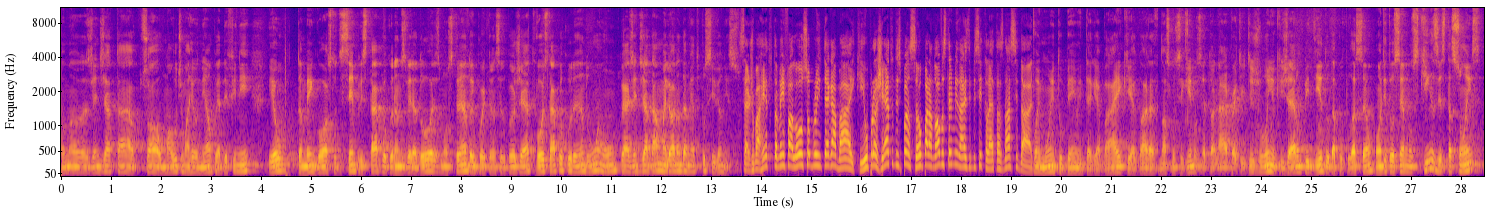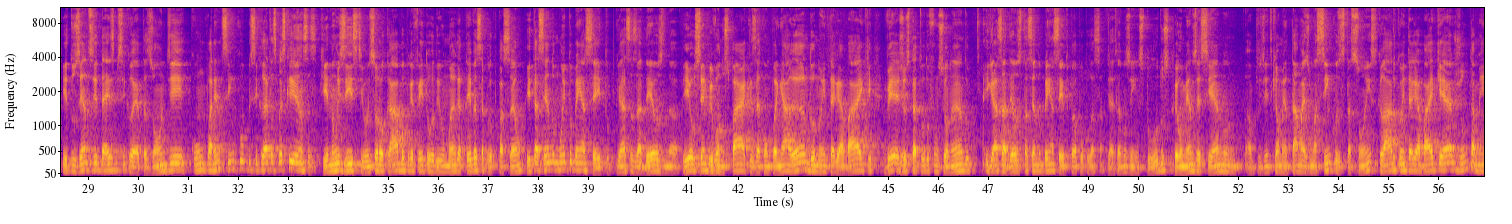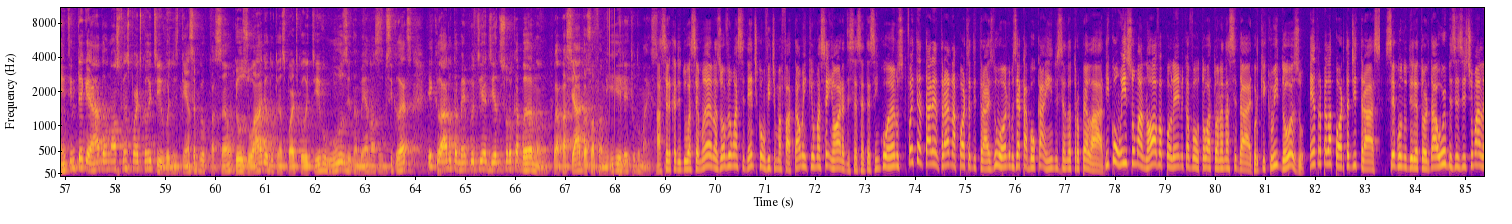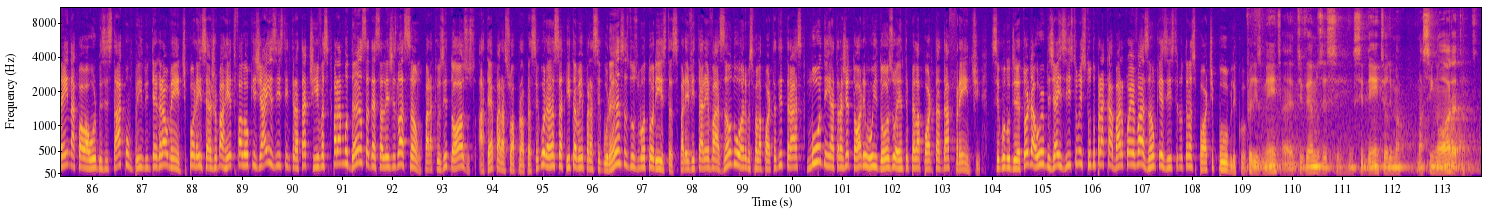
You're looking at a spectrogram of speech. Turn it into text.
A gente já está só uma última reunião para definir. Eu também gosto de sempre estar procurando os vereadores, mostrando a importância do projeto. Vou estar procurando um a um para a gente já dar o melhor andamento possível nisso. Sérgio Barreto também falou sobre o Integra Bike e o projeto de expansão para novos terminais de bicicletas na cidade. Foi muito bem o Integra Bike. Agora nós conseguimos retornar a partir de junho, que já era um pedido da população, onde trouxemos 15 estações e 210 bicicletas, onde com 45 bicicletas para as crianças, que não existe. Em Sorocaba, o prefeito Rodrigo Manga teve essa preocupação e está sendo muito bem aceito. Graças a Deus, eu sempre vou nos parques acompanhar, ando no Integra Bike, vejo está tudo funcionando e graças a Deus está sendo bem aceito pela população. Já estamos em estudos, pelo menos esse ano a gente quer aumentar mais umas cinco estações. Claro que o Integra Bike é juntamente integrado ao nosso transporte coletivo. A gente tem essa preocupação que o usuário do transporte coletivo use também as nossas bicicletas e, claro, também para o dia a dia do sorocabano, para passear com a sua família e tudo mais. Há cerca de duas semanas, houve um acidente com vítima fatal em que uma senhora de 65 anos foi tentar entrar na porta de trás do ônibus e acabou caindo e sendo atropelada. E com isso, uma nova polêmica voltou à tona na cidade, porque que o idoso entra pela porta de trás. Segundo o diretor da URBS, existe uma lei na qual a URBS está cumprindo integralmente. Porém, Sérgio Barreto falou que já existem tratativas para a mudança dessa legislação, para que os idosos, até para a sua própria segurança e também para a segurança dos motoristas, para evitar evasão do ônibus pela porta de trás mudem a trajetória e o idoso entre pela porta da frente. Segundo o diretor da URBS, já existe um estudo para acabar com a evasão que existe no transporte público. Infelizmente, é, tivemos esse incidente onde uma, uma senhora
